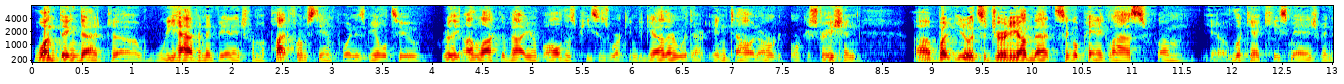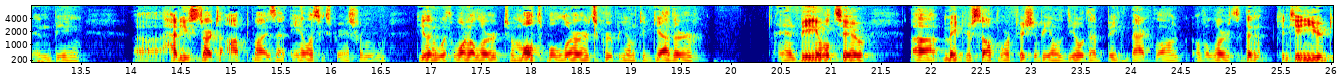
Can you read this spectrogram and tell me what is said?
one thing that uh, we have an advantage from a platform standpoint is be able to really unlock the value of all those pieces working together with our intel and our orchestration uh, but you know, it's a journey on that single pane of glass from you know looking at case management and being uh, how do you start to optimize that analyst experience from dealing with one alert to multiple alerts, grouping them together, and being able to uh, make yourself more efficient, being able to deal with that big backlog of alerts. then continued,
